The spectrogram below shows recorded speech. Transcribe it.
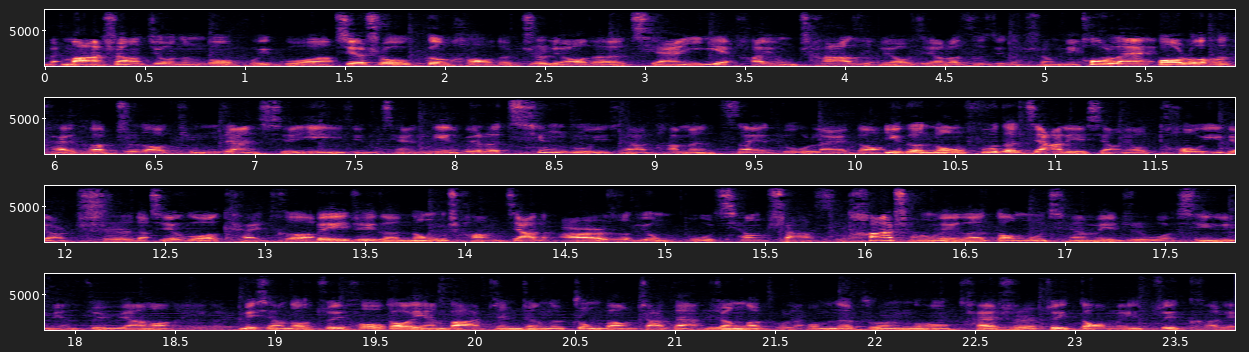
白，马上就能够回国接受更好的治疗的前夜，他用叉子了结了自己的生命。后来，保罗和凯特知道停战协议已经签订，为了庆祝一下，他们再。再度来到一个农夫的家里，想要偷一点吃的，结果凯特被这个农场家的儿子用步枪杀死，他成为了到目前为止我心里面最冤枉的一个人。没想到最后导演把真正的重磅炸弹扔了出来，我们的主人公才是最倒霉、最可怜、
